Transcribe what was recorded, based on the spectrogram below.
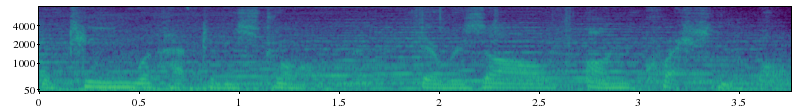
The team will have to be strong, their resolve unquestionable.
